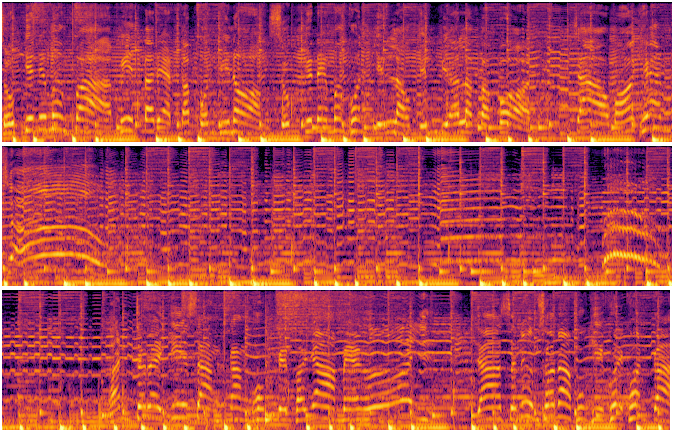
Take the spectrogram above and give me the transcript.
สุขอยู่ในเมืองป่ามีตาแดดกับฝนพี่น้อง สุขอยู่ในเมืองคนกินเหล้ากินเบียร์แล้วก็ปอดเจ้าหมอแค้นเจ้าท่านจะได้กี่สั่งกังคงเป็นพญาแม่เอ้ยอย่าสนืมเสาหน้าผู้ขี่ค่อยควันกา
